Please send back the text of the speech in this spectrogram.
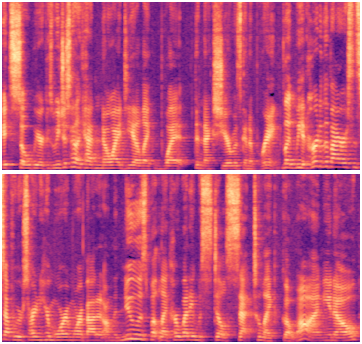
it's so weird because we just like had no idea like what the next year was gonna bring. Like we had heard of the virus and stuff, we were starting to hear more and more about it on the news, but like her wedding was still set to like go on, you know?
